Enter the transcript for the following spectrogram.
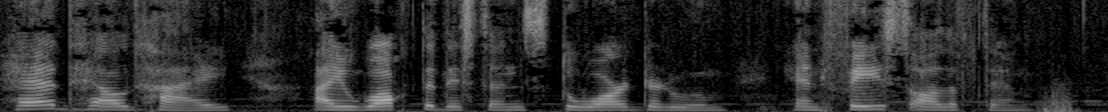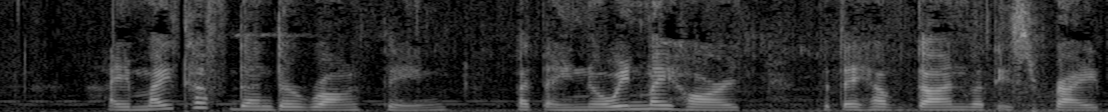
Head held high, I walk the distance toward the room and face all of them. I might have done the wrong thing, but I know in my heart that I have done what is right,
